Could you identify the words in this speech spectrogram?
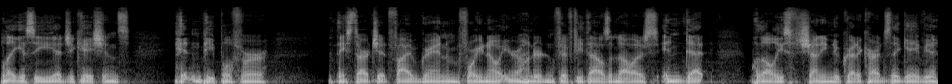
Legacy Education's hitting people for, they start you at five grand, and before you know it, you're $150,000 in debt with all these shiny new credit cards they gave you.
